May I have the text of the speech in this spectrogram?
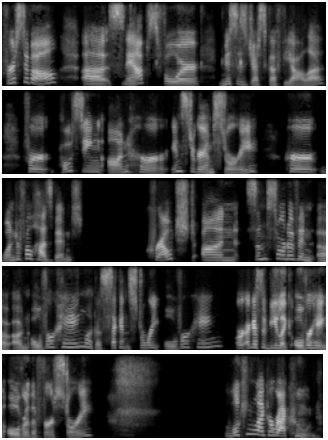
First of all, uh, snaps for Mrs. Jessica Fiala for posting on her Instagram story her wonderful husband crouched on some sort of an uh, an overhang, like a second story overhang, or I guess it'd be like overhang over the first story, looking like a raccoon.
